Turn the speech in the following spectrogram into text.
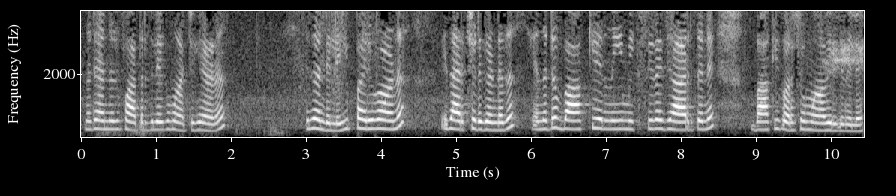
എന്നിട്ട് ഞാനൊരു പാത്രത്തിലേക്ക് മാറ്റുകയാണ്. ഇത് കണ്ടില്ലേ ഈ പരുവാണ് ഇത് അരച്ചെടുക്കേണ്ടത്. എന്നിട്ട് ബാക്കി വരുന്ന ഈ മിക്സിയുടെ ജാറിൽ തന്നെ ബാക്കി കുറച്ച് മാവിരിക്കുന്നില്ലേ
